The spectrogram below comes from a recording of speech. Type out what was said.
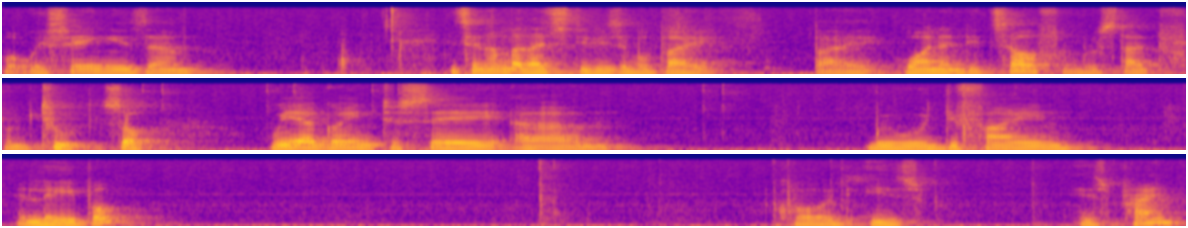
what we're saying is um, it's a number that's divisible by by 1 and itself, and we'll start from 2. So we are going to say um, we will define a label called is is prime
